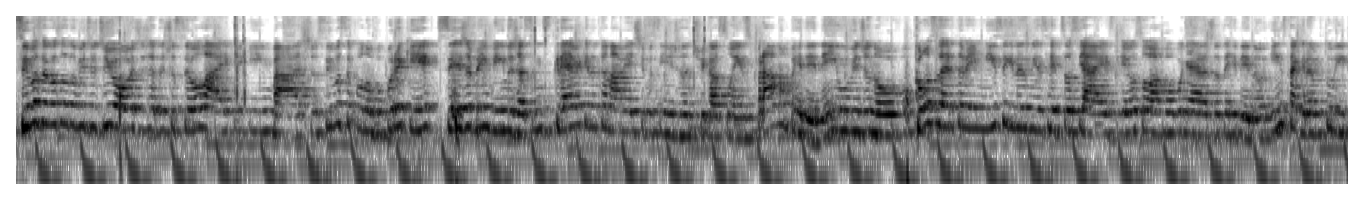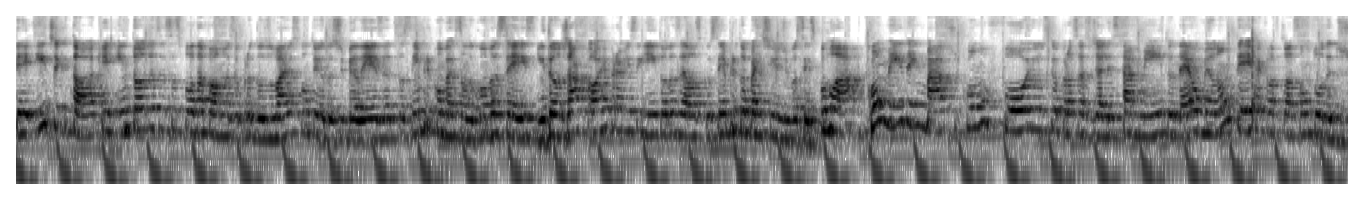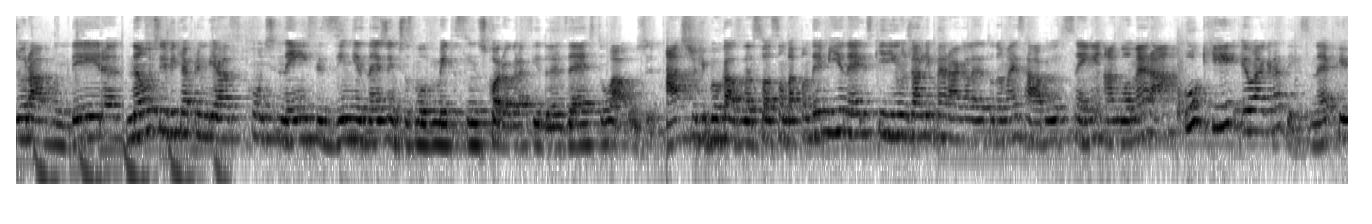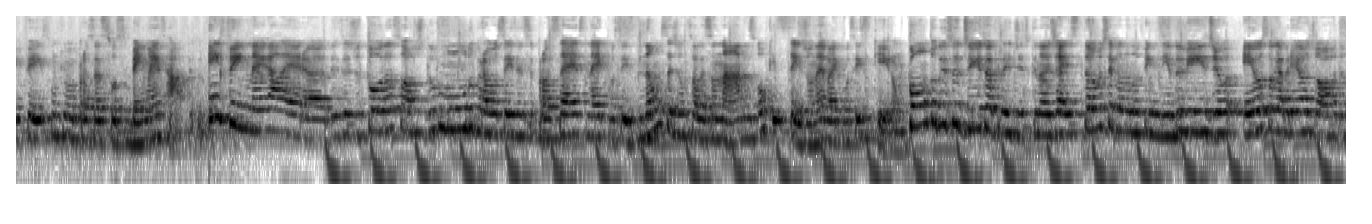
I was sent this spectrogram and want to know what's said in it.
Se você gostou do vídeo de hoje, já deixa o seu like aqui embaixo. Se você for novo por aqui, seja bem-vindo. Já se inscreve aqui no canal e ativa o sininho de notificações pra não perder nenhum vídeo novo. Considere também me seguir nas minhas redes sociais. Eu sou arroba no Instagram, Twitter e TikTok. Em todas essas plataformas eu produzo vários conteúdos de beleza. Tô sempre conversando com vocês. Então já corre pra me seguir em todas elas que eu sempre tô pertinho de vocês por lá. Comenta aí embaixo como foi o seu processo de alistamento, né? O meu não teve aquela situação toda de jurar a bandeira. Não tive que aprender as continências né, gente? Os movimentos assim de coreografia do exército, o auge. Acho que por causa da situação da pandemia, né, eles queriam já liberar a galera toda mais rápido, sem aglomerar. O que eu agradeço, né? Porque fez com que o meu processo fosse bem mais rápido. Enfim, né, galera? Desejo toda a sorte do mundo pra vocês nesse processo, né? Que vocês não sejam selecionadas, ou que sejam, né? Vai que vocês queiram. Com tudo isso dito, acredito que nós já estamos chegando no finzinho do vídeo. Eu sou Gabriel Jordan,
